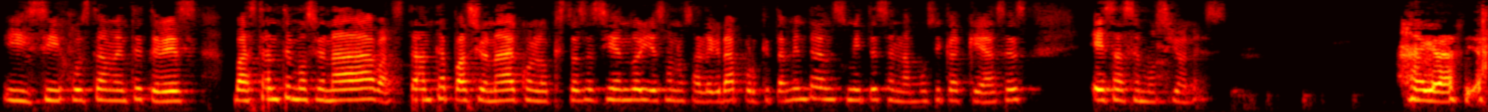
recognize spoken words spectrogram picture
Y sí, justamente te ves bastante emocionada, bastante apasionada con lo que estás haciendo y eso nos alegra porque también transmites en la música que haces esas emociones. Gracias.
